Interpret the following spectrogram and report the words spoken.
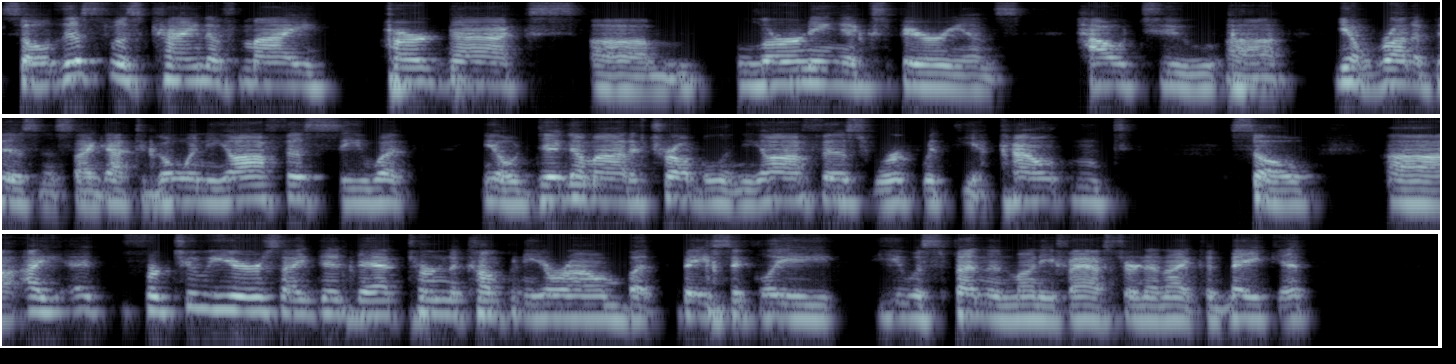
So this was kind of my hard knocks um, learning experience how to uh, you know run a business. I got to go in the office, see what you know, dig them out of trouble in the office, work with the accountant. So uh, I for two years I did that, turned the company around, but basically he was spending money faster than I could make it.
